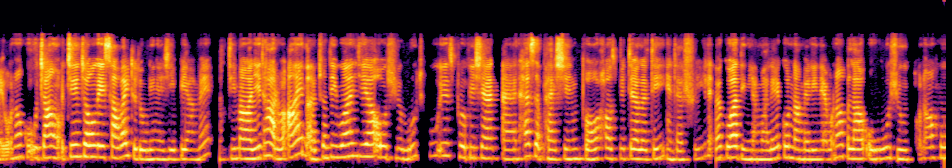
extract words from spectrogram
မယ်ပေါ့နော်ကိုအကြောင်းကိုအချင်းချင်းလေးစာပိုက်တူတူလေးနဲ့ရေးပေးရမယ်ဒီမှာရေးထားတော့ I am a 21 year old youth who is proficient and has a passion for hospitality industry လေကိုကဒီနေရာမှာလေကိုနာမည်လေးနဲ့ပေါ့နော်ဘလောက် o youth ပေါ့နော် who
